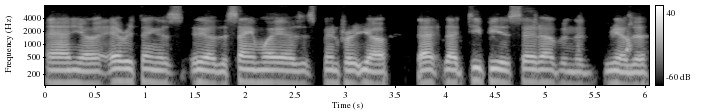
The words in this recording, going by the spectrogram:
and you know everything is you know the same way as it's been for you know that that TP is set up and the you know the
